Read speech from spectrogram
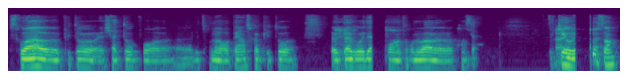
soit euh, plutôt euh, château pour euh, le tournoi européen, soit plutôt Mhm. pagoda pour un tournoi français. Qui est ouvert à tous, hein,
